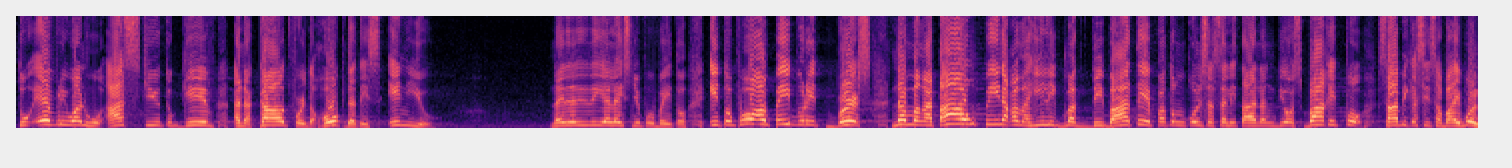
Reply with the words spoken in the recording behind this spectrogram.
to everyone who asks you to give an account for the hope that is in you Nare-realize niyo po ba ito? Ito po ang favorite verse ng mga taong pinakamahilig magdebate patungkol sa salita ng Diyos. Bakit po? Sabi kasi sa Bible,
